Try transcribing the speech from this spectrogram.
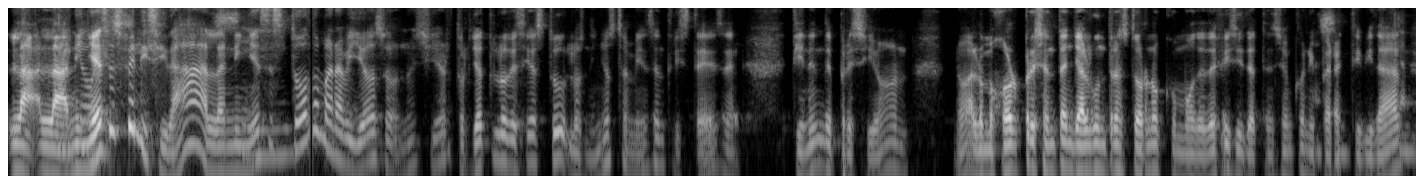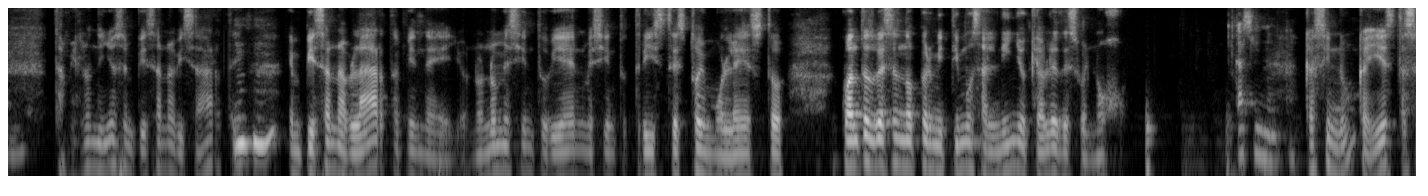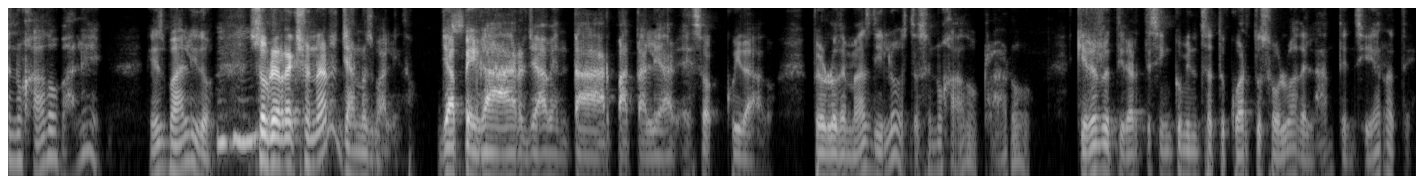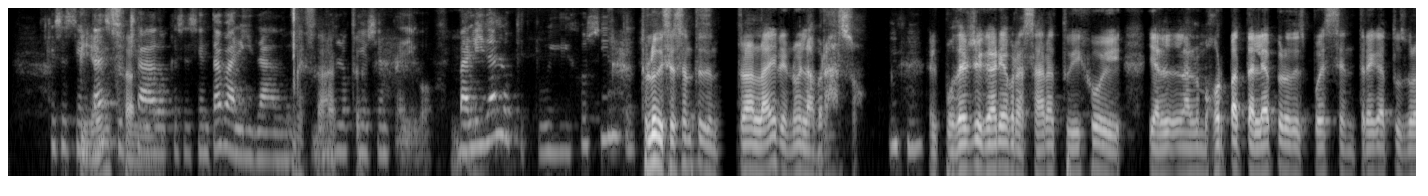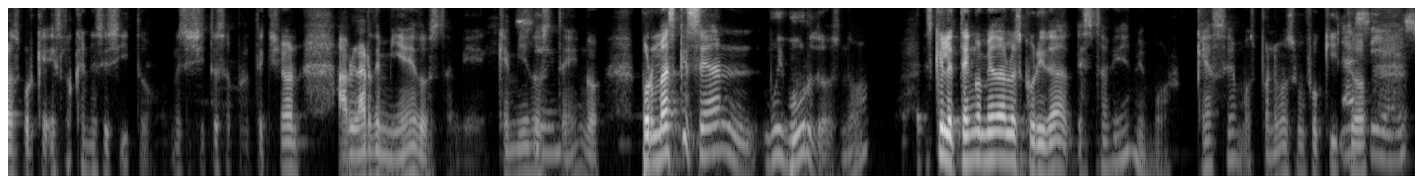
La, niñez es felicidad, la niñez es todo maravilloso, no es cierto, ya te lo decías tú, los niños también se entristecen, tienen depresión, ¿no? A lo mejor presentan ya algún trastorno como de déficit de atención con hiperactividad, también. los niños empiezan a avisarte, empiezan a hablar también de ello, ¿no? No me siento bien, me siento triste, estoy molesto. ¿Cuántas veces no permitimos al niño que hable de su enojo? Casi nunca. Casi nunca, y estás enojado, vale es válido. Sobre reaccionar ya no es válido. Ya pegar, ya aventar, patalear, eso, cuidado. Pero lo demás, dilo, estás enojado, claro. ¿Quieres retirarte cinco minutos a tu cuarto solo? Adelante, enciérrate. Que se sienta escuchado, que se sienta validado. Exacto. Es lo que yo siempre digo. Valida lo que tu hijo siente. Tú lo dices antes de entrar al aire, ¿no? El abrazo. El poder llegar y abrazar a tu hijo y, a, lo mejor patalea, pero después se entrega a tus brazos porque es lo que necesito. Necesito esa protección. Hablar de miedos también. ¿Qué miedos tengo? Por más que sean muy burdos, ¿no? Es que le tengo miedo a la oscuridad. Está bien, mi amor. ¿Qué hacemos? Ponemos un foquito,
